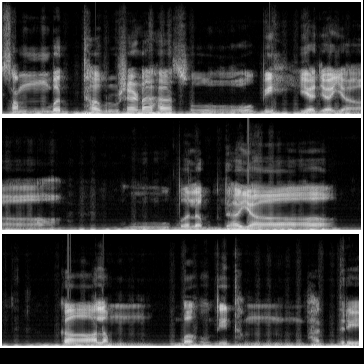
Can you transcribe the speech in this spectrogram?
सम्बद्धवृषणः सोऽपि ह्यजया कूपलब्धया। कालम् बहुतिथम् भद्रे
